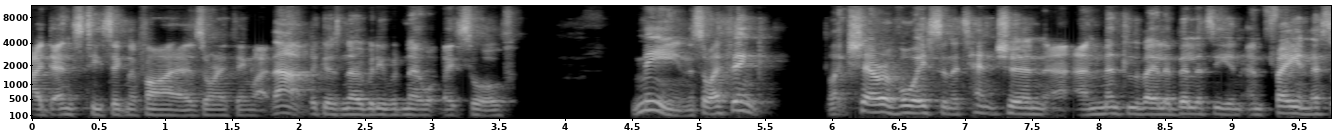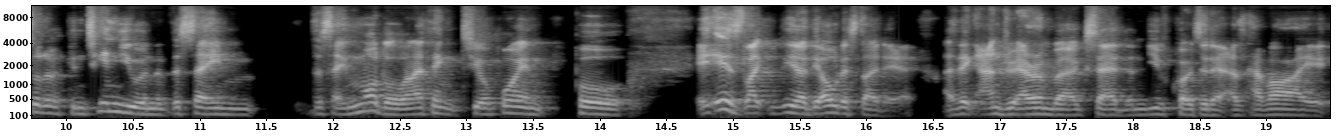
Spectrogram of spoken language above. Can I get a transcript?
identity signifiers or anything like that because nobody would know what they sort of mean. So I think like share a voice and attention and mental availability and, and fame, they're sort of a continuum of the same the same model. And I think to your point, Paul, it is like you know the oldest idea. I think Andrew Ehrenberg said, and you've quoted it as have I,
